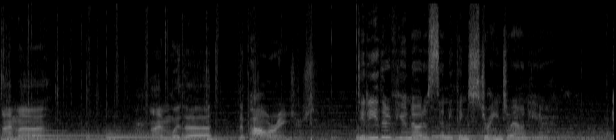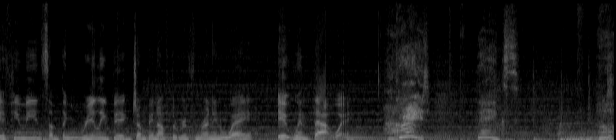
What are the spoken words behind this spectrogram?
I'm, uh... I'm with, uh, the Power Rangers. Did either of you notice anything strange around here? If you mean something really big jumping off the roof and running away, it went that way. Great! Thanks. Huh?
